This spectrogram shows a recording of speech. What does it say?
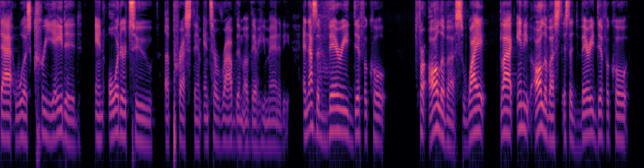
that was created in order to oppress them and to rob them of their humanity. And that's wow. a very difficult for all of us, white, black, any all of us, it's a very difficult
